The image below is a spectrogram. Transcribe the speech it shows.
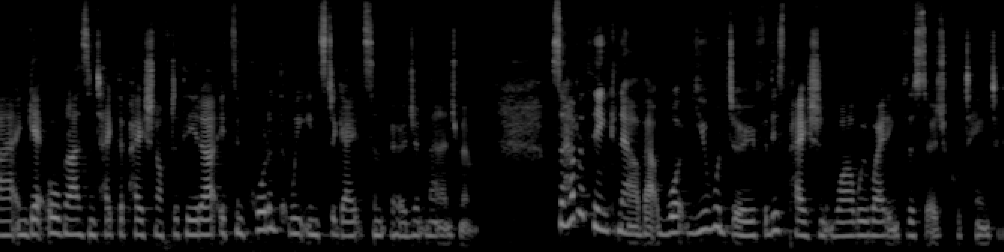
uh, and get organised and take the patient off to theatre, it's important that we instigate some urgent management. So, have a think now about what you would do for this patient while we're waiting for the surgical team to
